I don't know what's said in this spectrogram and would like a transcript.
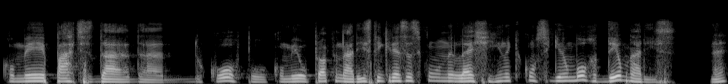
comer partes da, da, do corpo, comer o próprio nariz. Tem crianças com leishmania que conseguiram morder o nariz né?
